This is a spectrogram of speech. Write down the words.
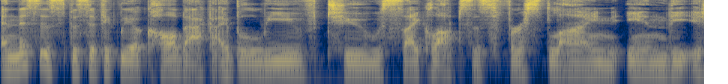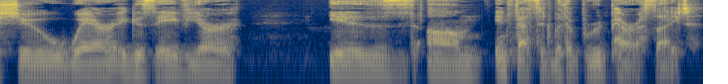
and this is specifically a callback, I believe, to Cyclops' first line in the issue where Xavier is um, infested with a brood parasite.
